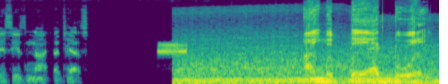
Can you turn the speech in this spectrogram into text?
This is not a test. I'm a bad boy.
